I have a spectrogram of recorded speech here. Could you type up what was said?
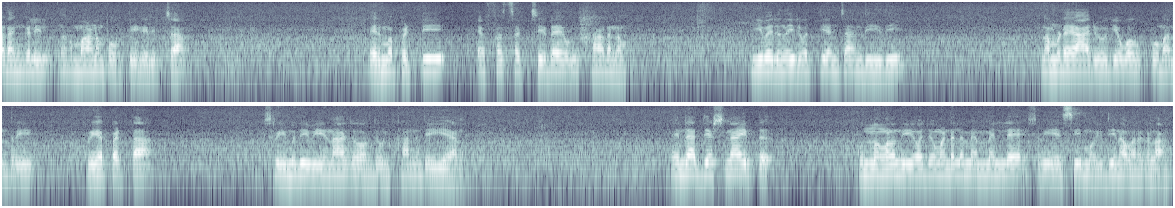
അടങ്കലിൽ നിർമ്മാണം പൂർത്തീകരിച്ച എരുമപ്പെട്ടി എഫ് എസ് എച്ചിയുടെ ഉദ്ഘാടനം. ഈ വരുന്ന ഇരുപത്തിയഞ്ചാം തീയതി നമ്മുടെ ആരോഗ്യ വകുപ്പ് മന്ത്രി പ്രിയപ്പെട്ട ശ്രീമതി വീണ ജോർജ് ഉദ്ഘാടനം ചെയ്യുകയാണ്. എന്റെ അധ്യക്ഷനായിട്ട് കുന്നംകുളം നിയോജകമണ്ഡലം M L A Shri A C Moideen അവറുകളാണ്.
